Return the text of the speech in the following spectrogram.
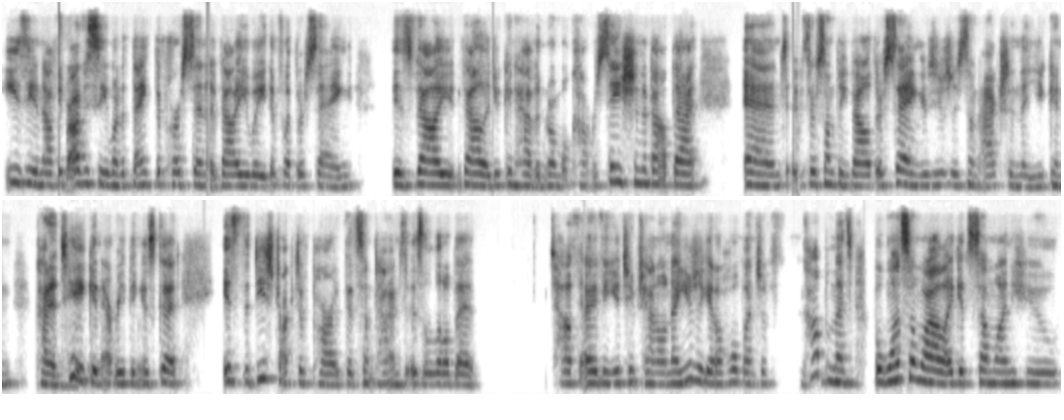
easy enough obviously you want to thank the person evaluate if what they're saying is value, valid you can have a normal conversation about that and if there's something valid they're saying, there's usually some action that you can kind of take and everything is good. It's the destructive part that sometimes is a little bit tough. I have a YouTube channel and I usually get a whole bunch of compliments, but once in a while I get someone who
